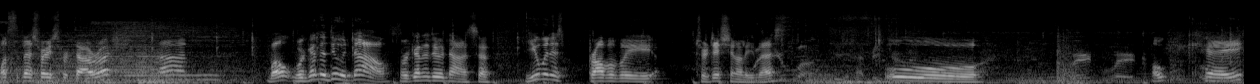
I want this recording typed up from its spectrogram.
What's the best race for Tower Rush? Uh, well, we're gonna do it now. We're gonna do it now. So, human is probably traditionally best. Ooh. Okay.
